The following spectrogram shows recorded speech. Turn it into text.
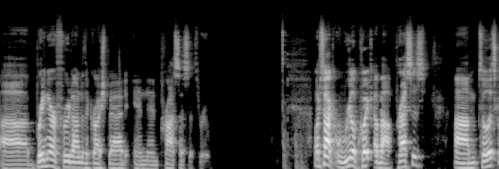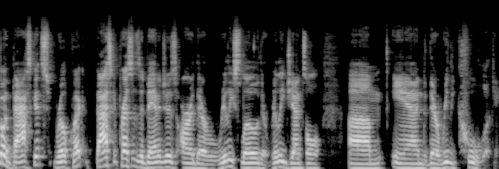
uh, bring our fruit onto the crush pad and then process it through. I want to talk real quick about presses. Um, so let's go with baskets real quick. Basket presses advantages are they're really slow, they're really gentle, um, and they're really cool looking.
